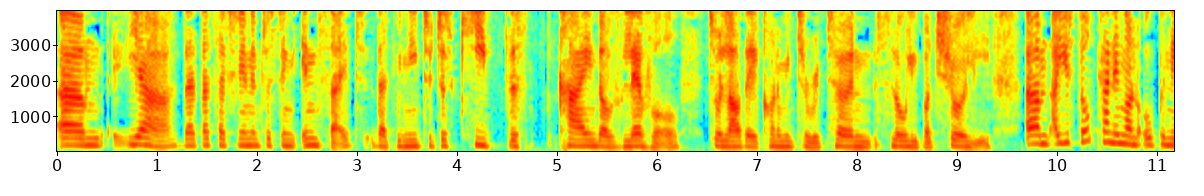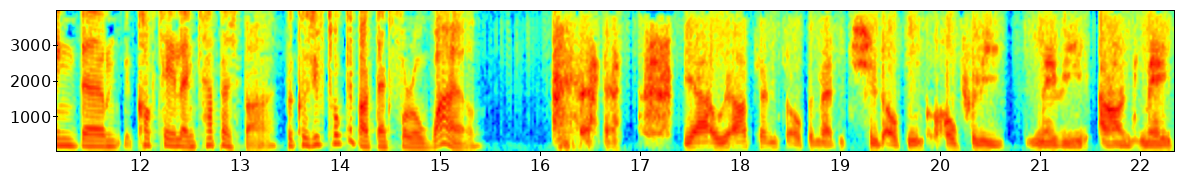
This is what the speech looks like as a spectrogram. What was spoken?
um, yeah, that that's actually an interesting insight that we need to just keep this kind of level to allow the economy to return slowly but surely. Um, are you still planning on opening the cocktail and tapas bar? Because you've talked about that for a while. Yeah, we are planning to open that. It should open hopefully maybe around May.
